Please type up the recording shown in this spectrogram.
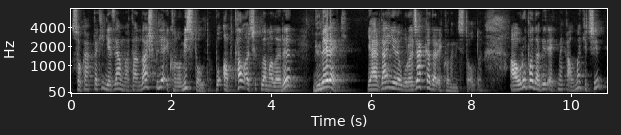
sokaktaki gezen vatandaş bile ekonomist oldu. Bu aptal açıklamaları gülerek yerden yere vuracak kadar ekonomist oldu. Avrupa'da bir ekmek almak için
